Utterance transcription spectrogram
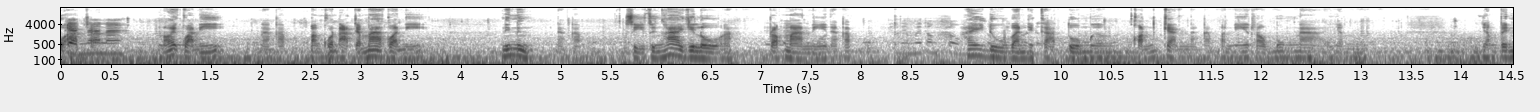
ขนแก่อานจจะนะนะน้อยกว่านี้นะครับ บางคนอาจจะมากกว่านี้ นิดหนึ่งนะครับ4-5กิโลอะประมาณนี้นะครับยังไม่ต้องส่งให้ดูบรรยากาศตัวเมืองขอนแก่นนะครับ วันนี้เรามุ่งหน้ายังยังเป็น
